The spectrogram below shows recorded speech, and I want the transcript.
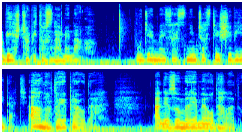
Vieš, čo by to znamenalo? Budeme sa s ním častejšie výdať. Áno, to je pravda. A nezomrieme od hladu.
